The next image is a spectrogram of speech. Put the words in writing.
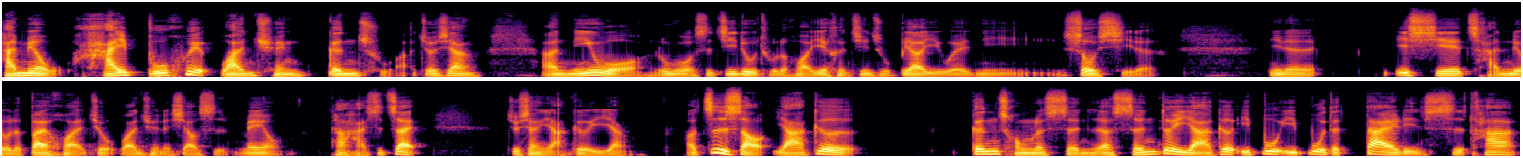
还没有，还不会完全根除啊！就像啊，你我如果是基督徒的话，也很清楚，不要以为你受洗了，你的一些残留的败坏就完全的消失，没有，它还是在，就像雅各一样，啊，至少雅各跟从了神，啊，神对雅各一步一步的带领，使他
